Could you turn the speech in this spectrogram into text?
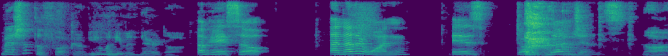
man, shut the fuck up! You weren't even there, dog. Okay, so another one is Dark Dungeons. Nah,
